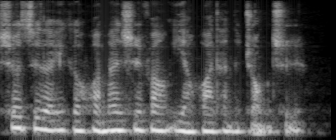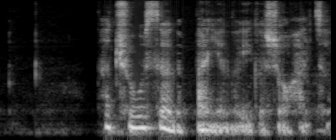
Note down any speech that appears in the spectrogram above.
设置了一个缓慢释放一氧化碳的装置。他出色的扮演了一个受害者，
